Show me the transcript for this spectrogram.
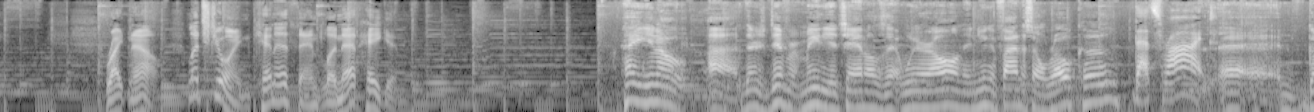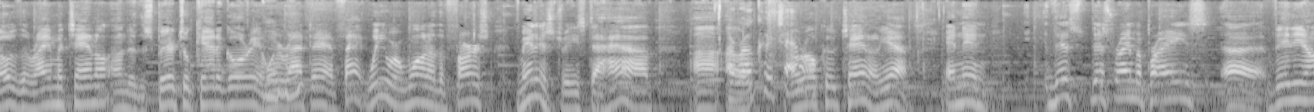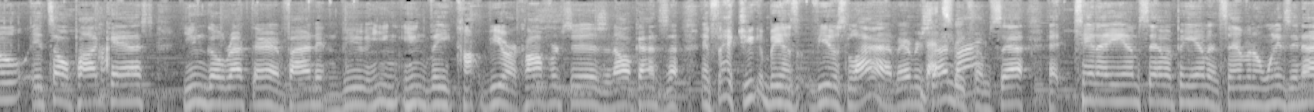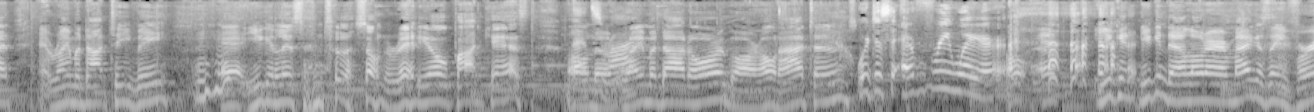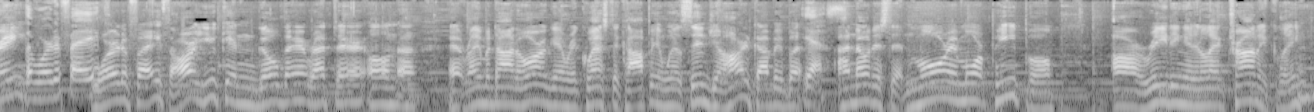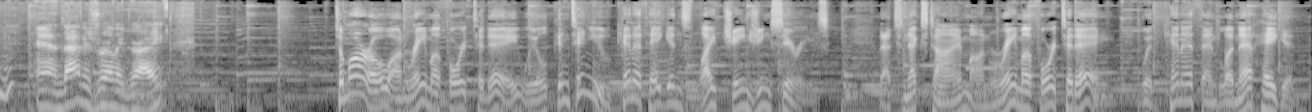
Right now, let's join Kenneth and Lynette Hagin. Hey, you know, uh, there's different media channels that we're on, and you can find us on Roku. That's right. Uh, and go to the Rhema channel under the spiritual category, and mm-hmm. we're right there. In fact, we were one of the first ministries to have uh, a, a, Roku channel. A Roku channel, yeah. And then this this Rhema Praise uh, video, it's on podcast. You can go right there and find it and view. You can, you can view, view our conferences and all kinds of stuff. In fact, you can be view us live every That's Sunday right. from at 10 a.m., 7 p.m., and 7 on Wednesday night at Rhema.tv. Mm-hmm. Uh, you can listen to us on the radio podcast on uh, right. Rhema.org or on iTunes. We're just everywhere. Oh, you can you can download our magazine free. The Word of Faith. Word of Faith, or you can go there right there on. Uh, at rhema.org and request a copy, and we'll send you a hard copy. But yes. I noticed that more and more people are reading it electronically, mm-hmm. and that is really great. Tomorrow on Rhema for Today, we'll continue Kenneth Hagin's life changing series. That's next time on Rhema for Today with Kenneth and Lynette Hagin.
